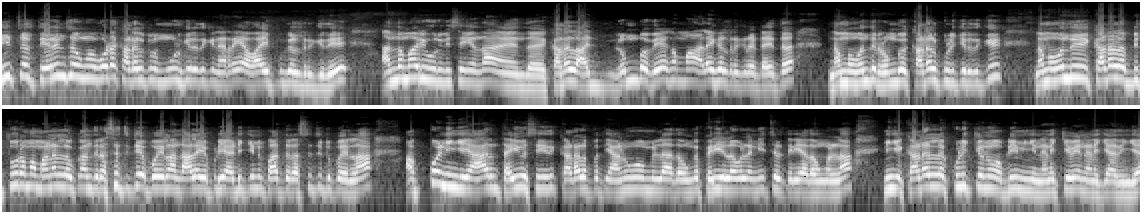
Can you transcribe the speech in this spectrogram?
நீச்சல் தெரிஞ்சவங்க கூட கடலுக்குள்ளே மூழ்கிறதுக்கு நிறைய வாய்ப்புகள் இருக்குது. அந்த மாதிரி ஒரு விஷயம் தான் இந்த கடல் அட் ரொம்ப வேகமாக அலைகள் இருக்கிற டயத்தில் நம்ம வந்து ரொம்ப கடல் குளிக்கிறதுக்கு நம்ம வந்து கடல் அப்படி தூரமாக மணலில் உட்காந்து ரசிச்சுட்டே போயிடலாம். அந்த அலை எப்படி அடிக்குன்னு பார்த்து ரசிச்சுட்டு போயிடலாம். அப்போ நீங்கள் யாரும் தயவு செய்து கடலை பற்றி அனுபவம் இல்லாதவங்க பெரிய லெவலில் நீச்சல் தெரியாதவங்கலாம் நீங்கள் கடலில் குளிக்கணும் அப்படின்னு நீங்கள் நினைக்கவே நினைக்காதீங்க.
